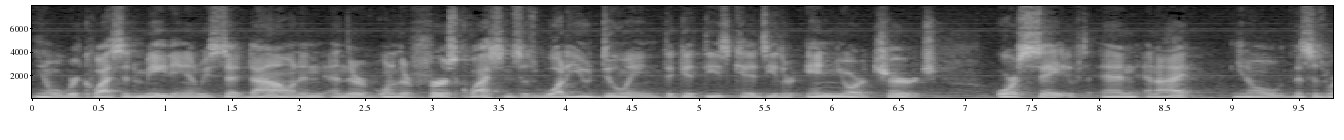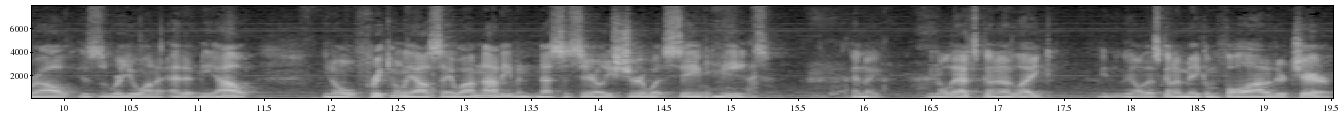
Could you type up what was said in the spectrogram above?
you know requested a meeting and we sit down and, and their one of their first questions is what are you doing to get these kids either in your church or saved? And and I you know this is where I'll this is where you want to edit me out. You know frequently I'll say well I'm not even necessarily sure what saved means. And I you know that's gonna like you know that's gonna make them fall out of their chair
